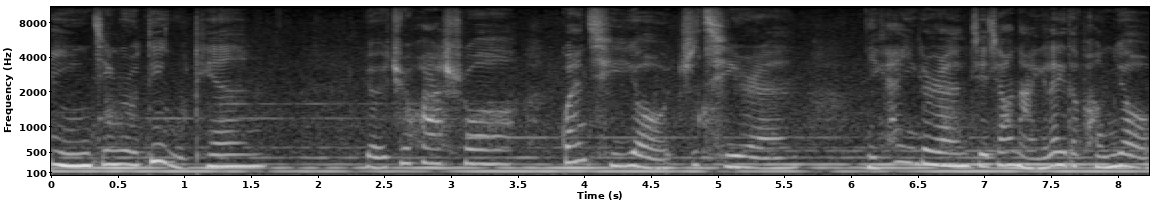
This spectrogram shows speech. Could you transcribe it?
迎进入第五天。有一句话说：“观其友，知其人。”你看一个人结交哪一类的朋友，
